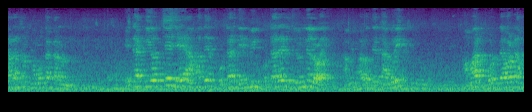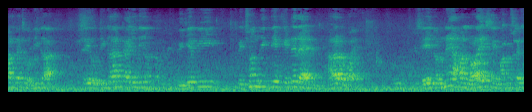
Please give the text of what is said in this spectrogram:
হারানোর ক্ষমতা কারণ নেই। এটা কি হচ্ছে যে আমাদের ভোটার জেনুইন ভোটারের জন্য লড়াই, আমি ভারতের নাগরিক, আমার ভোট দেওয়াটা আমার কাছে অধিকার। সেই অধিকারটা যদি বিজেপি পেছন দিক দিয়ে কেটে দেয়, হারার ভয়, সেই জন্যে আমার লড়াই সেই মানুষটাকে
